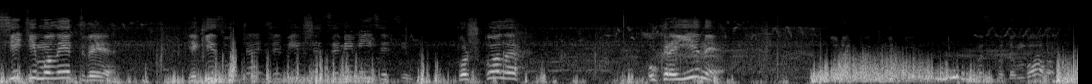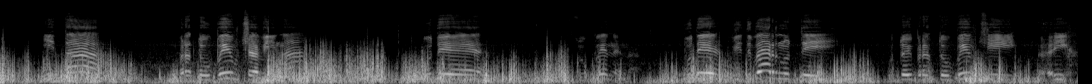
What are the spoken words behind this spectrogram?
всі ті молитви, які звучать вже більше семи місяців по школах України, будуть почуті Господом Богом. І та братовбивча війна буде зупинена, буде відвернутий той братовбивчий гріх,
